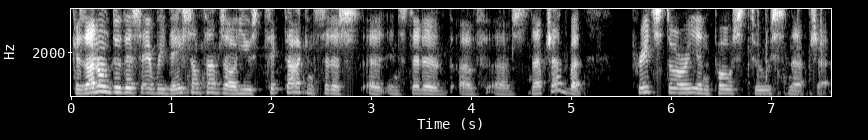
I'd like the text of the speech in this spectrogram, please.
because I don't do this every day. Sometimes I'll use TikTok instead of uh, instead of, of uh, Snapchat but create story and post to Snapchat.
